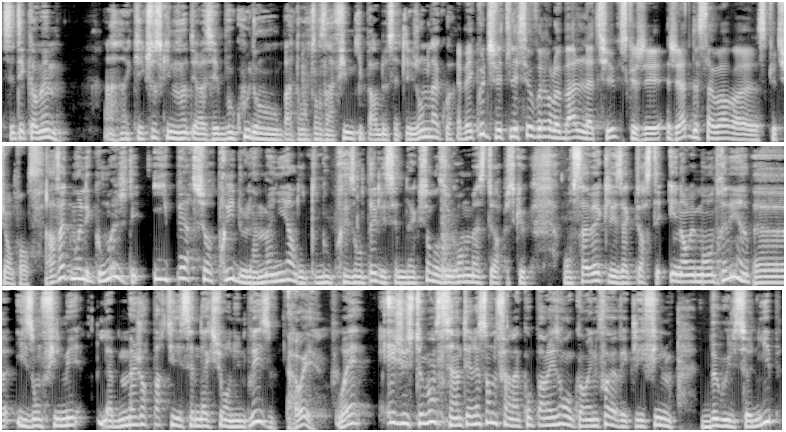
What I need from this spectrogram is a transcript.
c'était quand même quelque chose qui nous intéressait beaucoup dans, bah, dans, dans, un film qui parle de cette légende là quoi. Eh ben écoute, je vais te laisser ouvrir le bal là-dessus parce que j'ai hâte de savoir euh, ce que tu en penses. en fait, moi les combats, j'étais hyper surpris de la manière dont on nous présentait les scènes d'action dans The Grand Master parce que on savait que les acteurs s'étaient énormément entraînés. Hein. Euh, ils ont filmé la majeure partie des scènes d'action en une prise. Ah ouais. Ouais. Et justement, c'est intéressant de faire la comparaison encore une fois avec les films de Wilson Yip,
